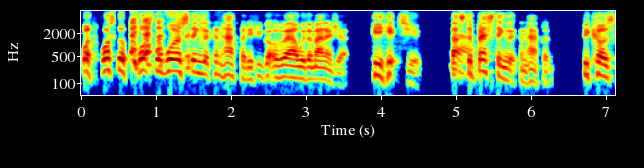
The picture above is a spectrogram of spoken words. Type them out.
what's the what's the worst true. thing that can happen if you've got a row with a manager? He hits you. That's yeah. the best thing that can happen because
